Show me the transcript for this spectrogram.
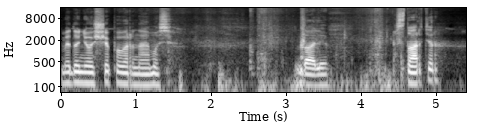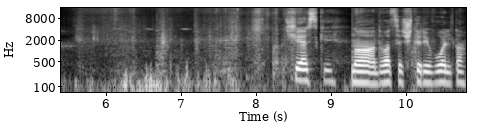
Ми до нього ще повернемось. Далі стартер. Чеський на 24 вольта.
